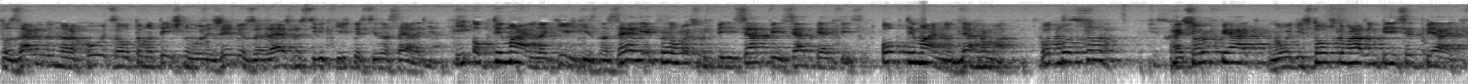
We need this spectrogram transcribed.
то зараз вони нараховуються в автоматичному режимі в залежності від кількості населення. І оптимальна кількість населення, як сказав Гройсман, 50-55 тисяч. Оптимально для громади. От, А от 40? Хай 45, в Новодністровському разом 55.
